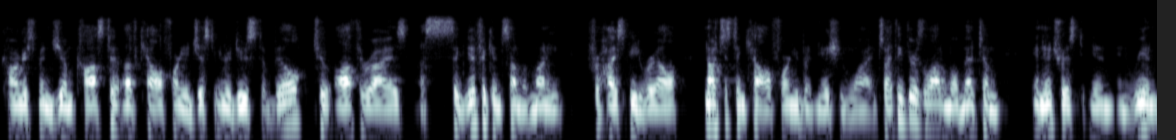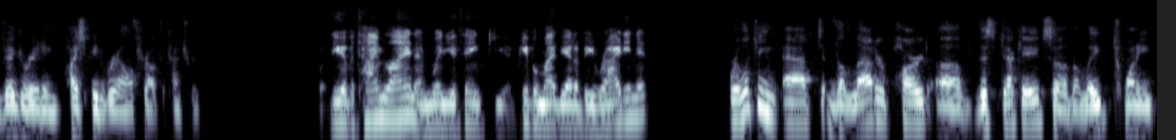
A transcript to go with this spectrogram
Congressman Jim Costa of California just introduced a bill to authorize a significant sum of money for high speed rail, not just in California, but nationwide. So I think there's a lot of momentum and interest in, in reinvigorating high speed rail throughout the country do you have a timeline on when you think people might be able to be riding it? We're looking at the latter part of this decade, so the late 20,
